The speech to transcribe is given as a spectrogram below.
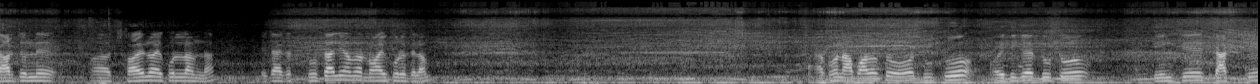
তার জন্যে ছয় নয় করলাম না। এটাকে টোটালি আমরা নয় করে দিলাম। এখন আপাতত দুটো, ওইদিকে দুটো, তিনটে, চারটে,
